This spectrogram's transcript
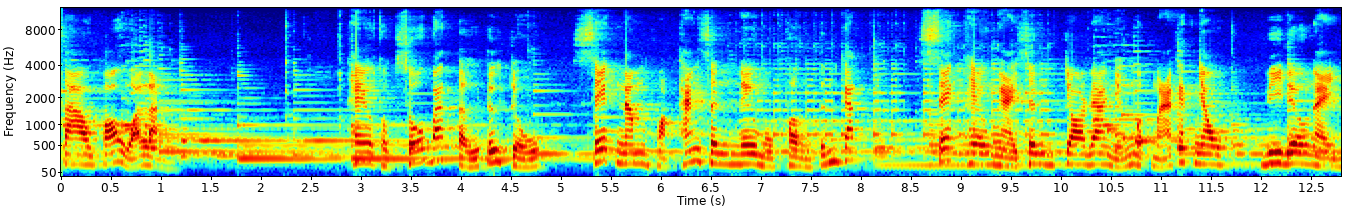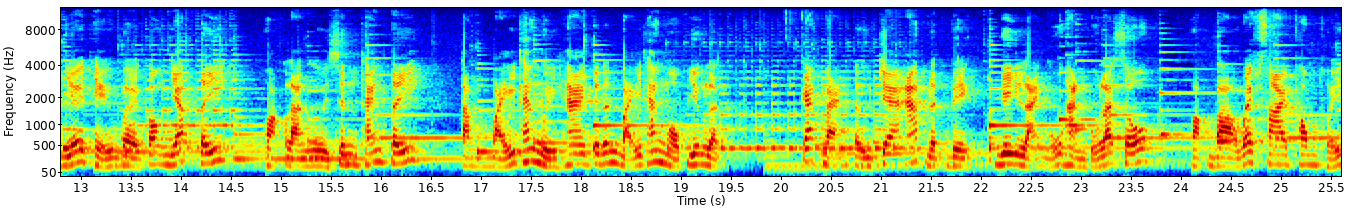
sau có quả lành. Theo thuật số bát tự tứ trụ, xét năm hoặc tháng sinh nêu một phần tính cách. Xét theo ngày sinh cho ra những mật mã khác nhau. Video này giới thiệu về con giáp tý hoặc là người sinh tháng tý, tầm 7 tháng 12 cho đến 7 tháng 1 dương lịch. Các bạn tự tra áp lịch Việt, ghi lại ngũ hành của lá số hoặc vào website phong thủy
